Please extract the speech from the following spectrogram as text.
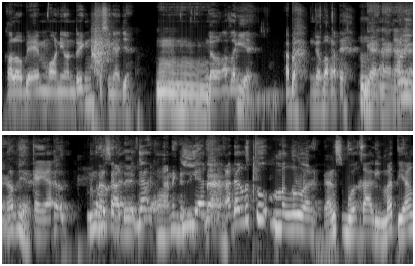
kalau BM onion ring ke sini aja. Hmm. Enggak banget lagi ya? Apa? Enggak banget ya? Enggak, enggak, enggak. enggak. Kenapa ya? Kayak Lu ngerasa kadang- ada enggak, yang aneh gak sih? Iya, Nah. kadang lu tuh mengeluarkan sebuah kalimat yang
